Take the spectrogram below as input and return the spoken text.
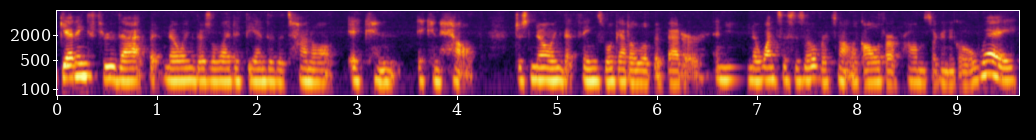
getting through that, but knowing there's a light at the end of the tunnel, it can it can help just knowing that things will get a little bit better. And you know, once this is over, it's not like all of our problems are going to go away,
